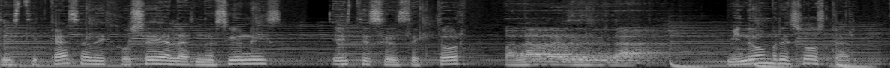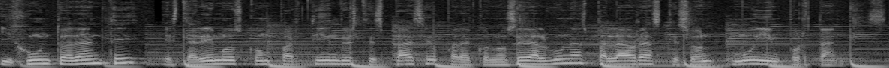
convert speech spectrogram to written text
Desde Casa de José a las Naciones, este es el sector Palabras de verdad. Mi nombre es Oscar y junto a Dante estaremos compartiendo este espacio para conocer algunas palabras que son muy importantes.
